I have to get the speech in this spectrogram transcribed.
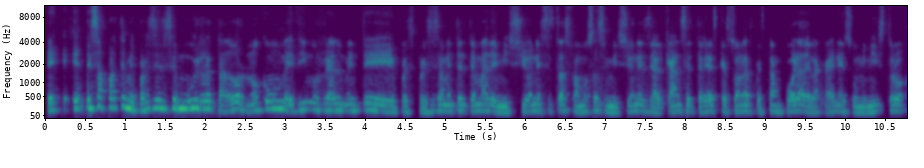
E, e, esa parte me parece ser muy retador, ¿no? ¿Cómo medimos realmente, pues precisamente el tema de emisiones, estas famosas emisiones de alcance 3, que son las que están fuera de la cadena de suministro?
